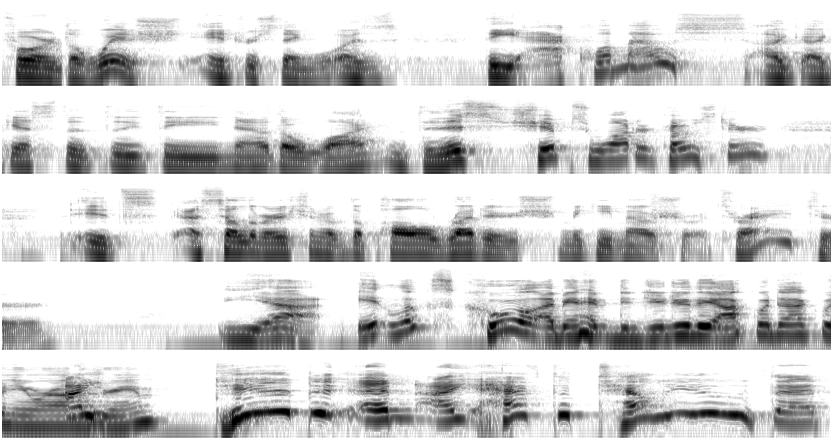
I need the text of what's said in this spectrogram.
for The Wish interesting was the Aquamouse. I, I guess the, the, the now the wa- this ship's water coaster. It's a celebration of the Paul Rudish Mickey Mouse shorts, right? Or Yeah, it looks cool. I mean, have, did you do the AquaDuck when you were on I- the dream? did, and I have to tell you that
